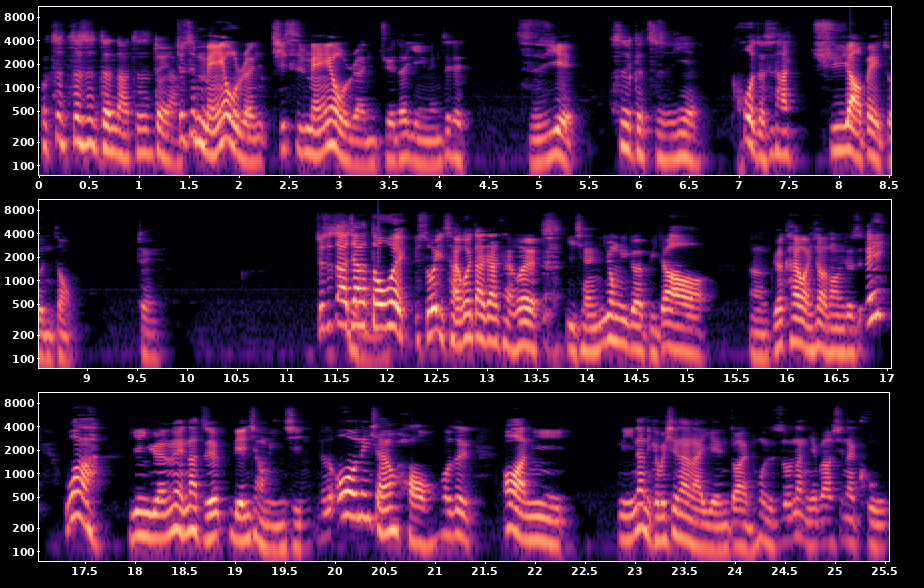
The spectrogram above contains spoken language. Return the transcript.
哦，这这是真的，这是对啊，就是没有人，其实没有人觉得演员这个职业是个职业。或者是他需要被尊重，对，就是大家都会，所以才会大家才会以前用一个比较嗯比较开玩笑的方式，就是哎哇演员嘞，那直接联想明星，就是哦你想要红，或者哇你你那你可不可以现在来演段，或者说那你要不要现在哭？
